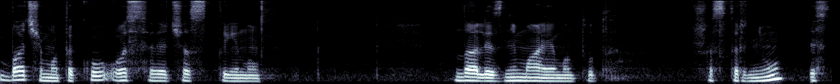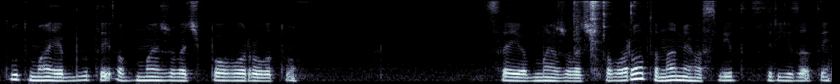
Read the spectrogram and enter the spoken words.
Бачимо таку ось е, частину. Далі знімаємо тут шестерню. Десь тут має бути обмежувач повороту. Цей обмежувач повороту, нам його слід зрізати.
